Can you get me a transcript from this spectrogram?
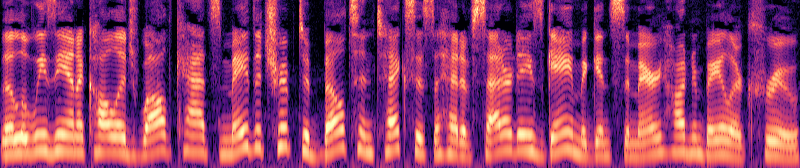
The Louisiana College Wildcats made the trip to Belton, Texas ahead of Saturday's game against the Mary Hardin Baylor crew.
